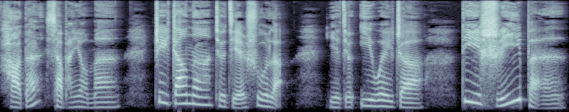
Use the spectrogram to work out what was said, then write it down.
好的，小朋友们。这章呢就结束了，也就意味着第十一本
